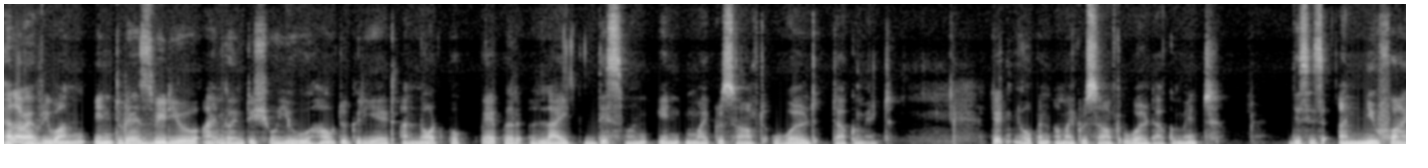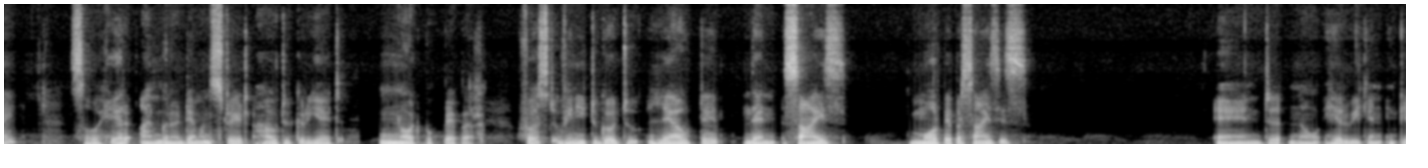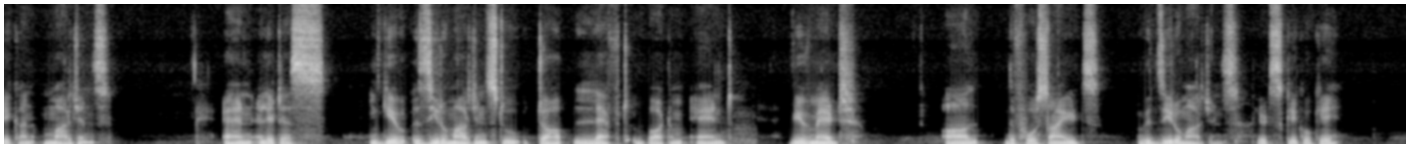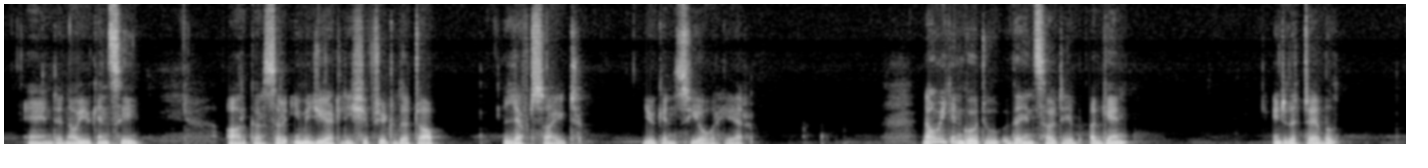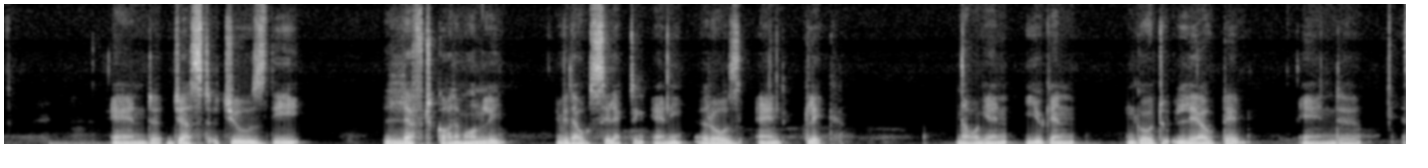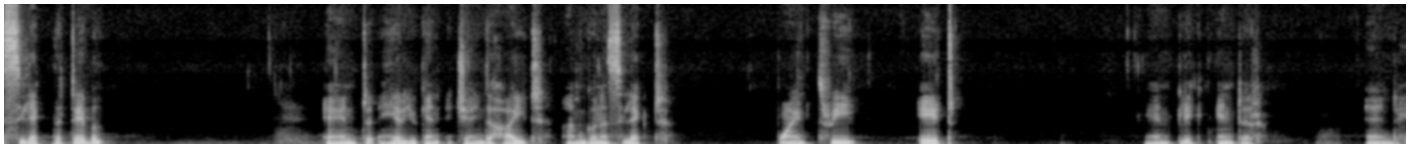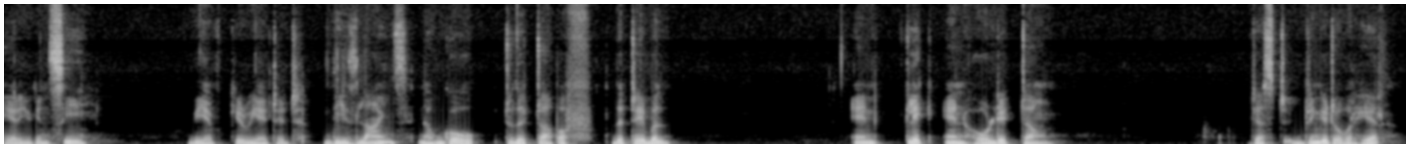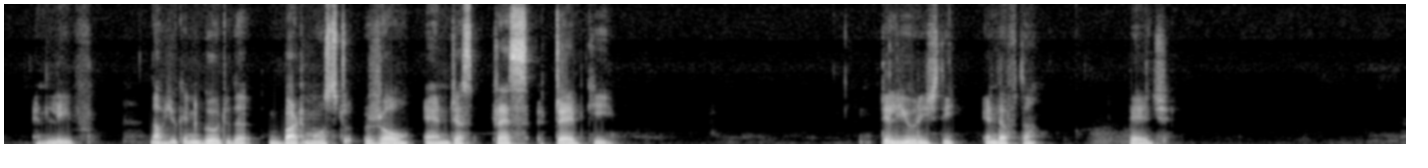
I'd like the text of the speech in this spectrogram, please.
Hello everyone, in today's video I'm going to show you how to create a notebook paper like this one in Microsoft Word document. Let me open a Microsoft Word document. This is a new file. So here I'm going to demonstrate how to create notebook paper. First we need to go to layout tab, then size, more paper sizes and now here we can click on margins and let us give zero margins to top left bottom and we've made all the four sides with zero margins. Let's click ok. And now you can see our cursor immediately shifted to the top left side. You can see over here. Now we can go to the insert tab again into the table. And just choose the left column only without selecting any rows and click. Now again you can go to layout tab and uh, select the table and here you can change the height. I'm gonna select 0.38 and click enter and here you can see we have created these lines now go to the top of the table and click and hold it down. Just bring it over here and leave. Now you can go to the bottommost row and just press tab key till you reach the end of the page.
